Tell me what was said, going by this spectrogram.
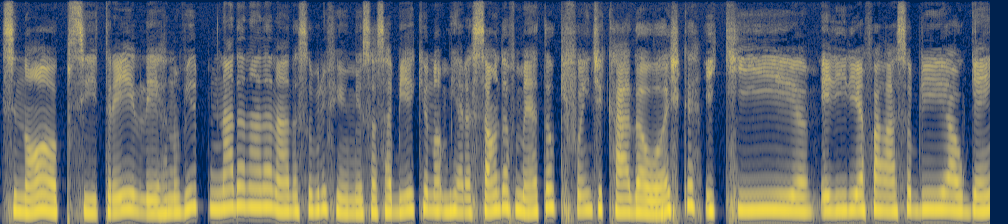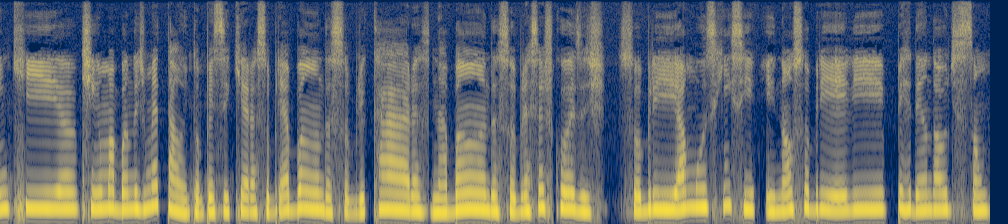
Sinopse, trailer, não vi nada, nada, nada sobre o filme. Eu só sabia que o nome era Sound of Metal, que foi indicado ao Oscar, e que ele iria falar sobre alguém que tinha uma banda de metal. Então pensei que era sobre a banda, sobre caras na banda, sobre essas coisas, sobre a música em si, e não sobre ele perdendo a audição.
